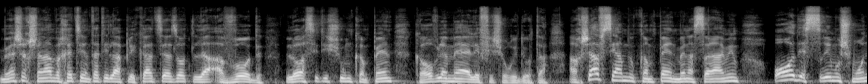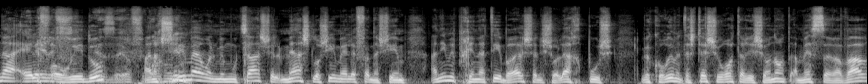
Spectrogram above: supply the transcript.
במשך שנה וחצי נתתי לאפליקציה הזאת לעבוד, לא עשיתי שום קמפיין, קרוב ל-100 אלף איש הורידו אותה. עכשיו סיימנו קמפיין בין עשרה ימים, עוד 28 אלף הורידו. אנחנו. עומדים היום על ממוצע של 130 אלף אנשים. אני מבחינתי, ברגע שאני שולח פוש וקוראים את השתי שורות הראשונות, המסר עבר,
